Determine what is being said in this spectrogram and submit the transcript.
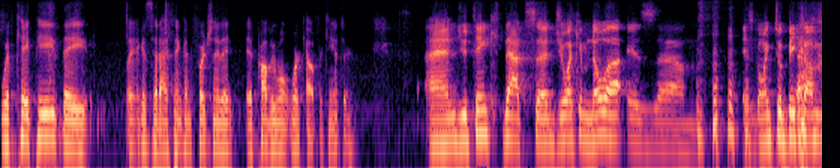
with KP, they, like I said, I think unfortunately they, it probably won't work out for Kanter. And you think that uh, Joakim Noah is um, is going to become?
